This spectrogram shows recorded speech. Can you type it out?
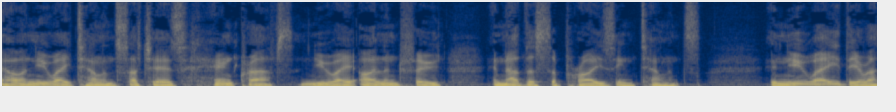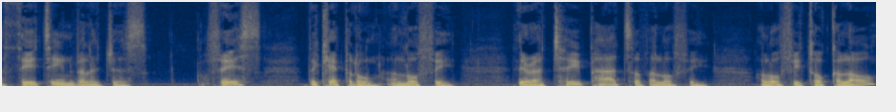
our New A talents such as handcrafts, New A island food, and other surprising talents. In New A, there are 13 villages. First, the capital, Alofi. There are two parts of Alofi. Alofi Tokelau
